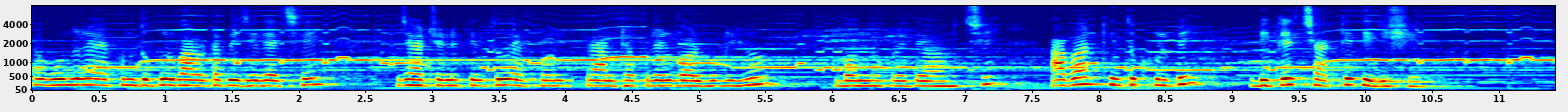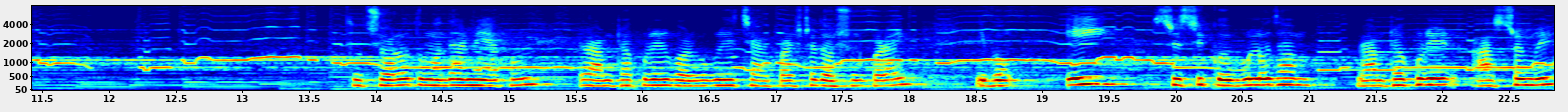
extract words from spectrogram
তো বন্ধুরা, এখন দুপুর বারোটা বেজে গেছে, যার জন্য কিন্তু এখন রাম ঠাকুরের গর্ভগৃহ বন্ধ করে দেওয়া হচ্ছে। আবার কিন্তু খুলবে বিকেল চারটে তিরিশে। তো চলো, তোমাদের আমি এখন রাম ঠাকুরের গর্ভগৃহের চারপাশটা দর্শন করাই এবং এই শ্রী শ্রী কৈবল্যধাম রাম ঠাকুরের আশ্রমের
